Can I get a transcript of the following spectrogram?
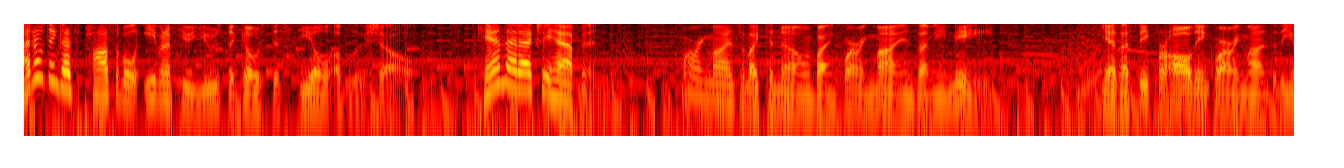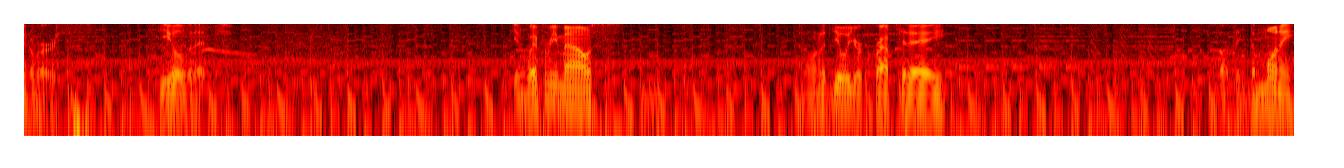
I don't think that's possible even if you use the ghost to steal a blue shell. Can that actually happen? Inquiring minds would like to know, and by inquiring minds, I mean me. Yes, I speak for all the inquiring minds of the universe. Deal with it. Get away from me, mouse. I don't want to deal with your crap today. I'll take the money.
